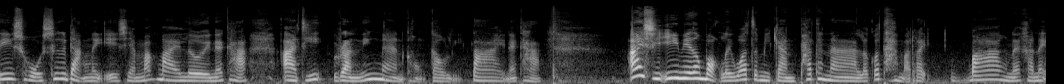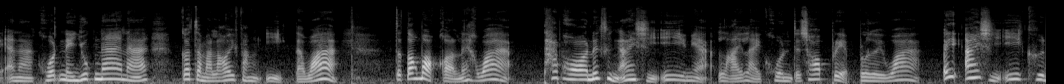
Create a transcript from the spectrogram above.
ตี้โชว์ชื่อดังในเอเชียมากมายเลยนะคะ อาทิ Running Man ของเกาหลีใต้นะคะไอชีอีนี่ต้องบอกเลยว่าจะมีการพัฒนาแล้วก็ทำอะไรบ้างนะคะ ในอนาคตในยุคหน้านะ ก็จะมาเล่าให้ฟังอีก แต่ว่าจะต้องบอกก่อนเลยค่ะว่า ถ้าพอนึกถึงไอชีอีเนี่ยหลายหลายคนจะชอบเปรียบเปรยว่าเอ้ไอชีอีคือ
